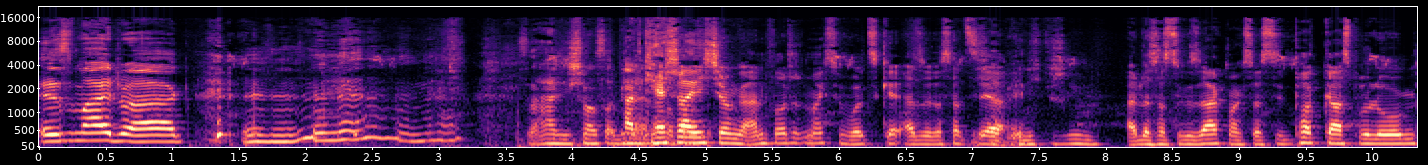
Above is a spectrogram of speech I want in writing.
is my drug. so, ah, die Chance habe ich Hat verpasst. eigentlich schon geantwortet, Max? Du wolltest, also das hat sie Ich ja. eh nicht geschrieben. Also das hast du gesagt, Max. Du hast den Podcast belogen.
